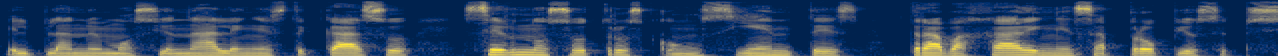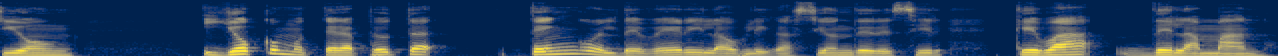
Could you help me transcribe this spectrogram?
el plano emocional en este caso, ser nosotros conscientes, trabajar en esa propiocepción. Y yo como terapeuta tengo el deber y la obligación de decir que va de la mano.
